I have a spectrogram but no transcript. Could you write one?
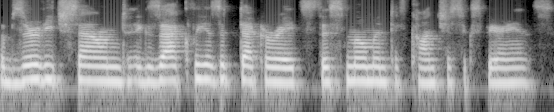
Observe each sound exactly as it decorates this moment of conscious experience.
